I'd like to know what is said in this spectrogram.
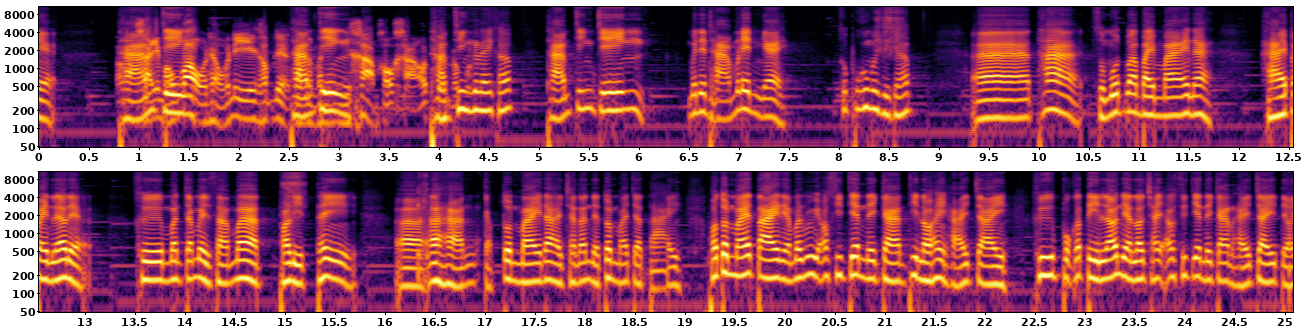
เนี่ย ถามใครจริงมาว่าวแถวนี้ครับเนี่ยถามจริงทำไนมีขาบขาวๆถามจริงเต็ไปหดอะไรครับ ถามจริง ๆ ไม่ได้ถามเล่นไง ก็พูดมาสิครับอ่าถ้าสมมุติว่าใบไม้นะหายไปแล้วเนี่ย คือมันจะไม่สามารถผลิตให้ อาหารกับต้นไม้ได้ ฉะนั้นเนี่ยต้นไม้จะตาย เพราะต้นไม้ตายเนี่ยมันไม่มีออกซิเจนในการที่เราให้หายใจ คือปกติแล้วเนี่ยเราใช้ออกซิเจนในการหายใจ แต่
